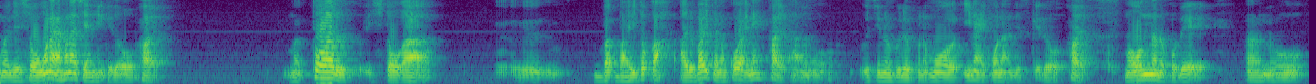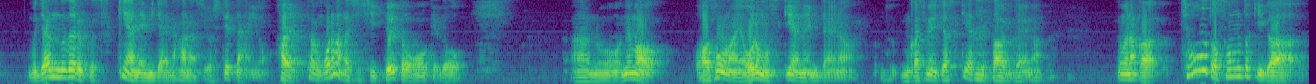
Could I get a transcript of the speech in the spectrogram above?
まあ、じゃしょうもない話やねんけど、はい。まあ、とある人が、ババイトか、アルバイトの子やね。はいあの、うちのグループのもういない子なんですけど、はい。まあ、女の子で、あの、もうジャンヌ・ダルク好きやねみたいな話をしてたんよ。はい。多分この話知ってると思うけど、あの、ね、まあ、あ、そうなんや、俺も好きやねみたいな。昔めっちゃ好きやってさ、みたいな。でもなんか、ちょうどその時が、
